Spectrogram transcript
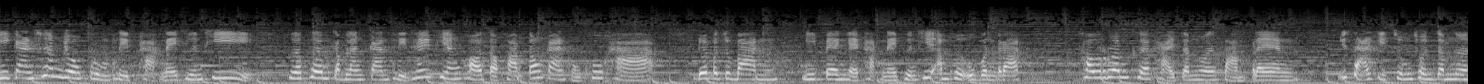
มีการเชื่อมโยงกลุ่มผลิตผักในพื้นที่ เพื่อเพิ่มกำลังการผลิตให้เพียงพอต่อความต้องการของคู่ค้า โดยปัจจุบันมีแปลงใหญ่ผักในพื้นที่อำเภออุบลรัฐ เข้าร่วมเครือข่ายจำนวน 3 แปลง วิสาหกิจชุมชนจำนวน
